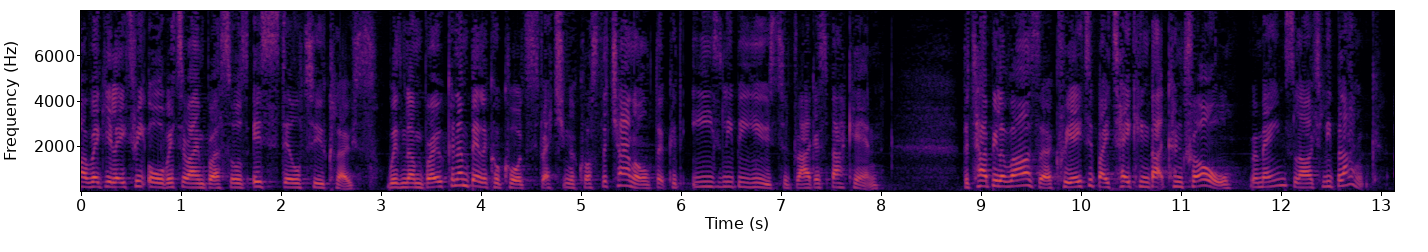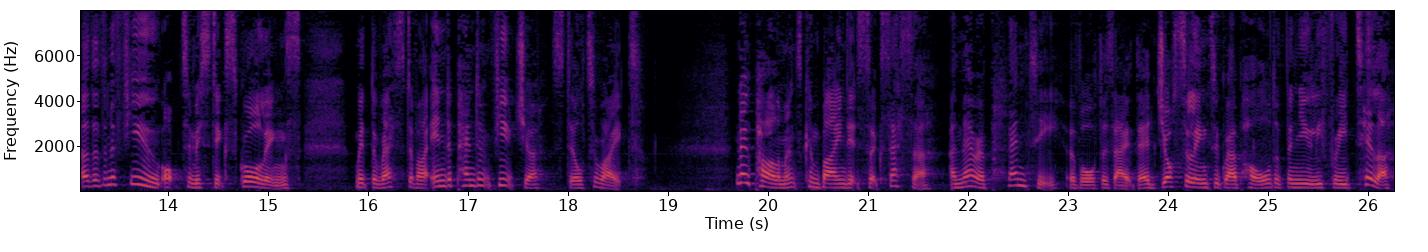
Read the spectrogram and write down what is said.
our regulatory orbit around Brussels is still too close, with an unbroken umbilical cord stretching across the channel that could easily be used to drag us back in. The tabula rasa created by taking back control remains largely blank, other than a few optimistic scrawlings, with the rest of our independent future still to write. No parliament can bind its successor, and there are plenty of authors out there jostling to grab hold of the newly freed tiller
